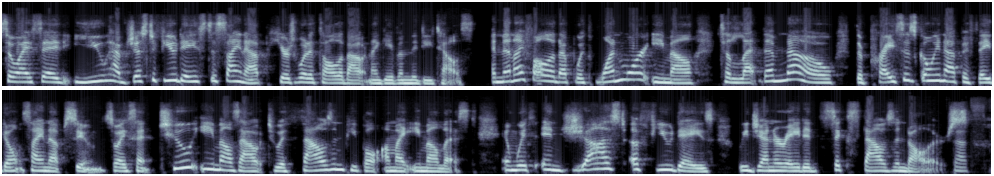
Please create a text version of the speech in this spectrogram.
So I said, you have just a few days to sign up. Here's what it's all about. And I gave them the details. And then I followed up with one more email to let them know the price is going up if they don't sign up soon. So I sent two emails out to a thousand people on my email list. And within just a few days, we generated $6,000. That's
